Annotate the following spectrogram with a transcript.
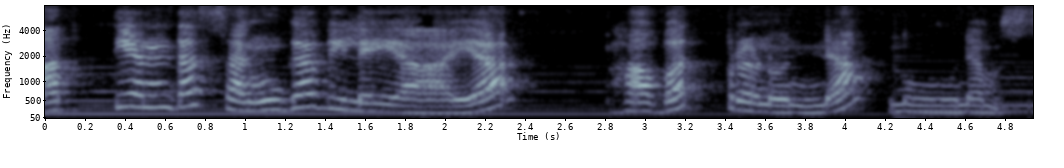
അത്യന്ത സംഘവിലയായ ഭവത് പ്രണുന്ന നൂനം സ.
